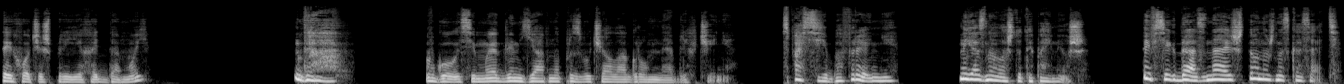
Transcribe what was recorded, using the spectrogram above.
«Ты хочешь приехать домой?» «Да». В голосе Мэдлин явно прозвучало огромное облегчение. «Спасибо, Фрэнни. Я знала, что ты поймешь. Ты всегда знаешь, что нужно сказать».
